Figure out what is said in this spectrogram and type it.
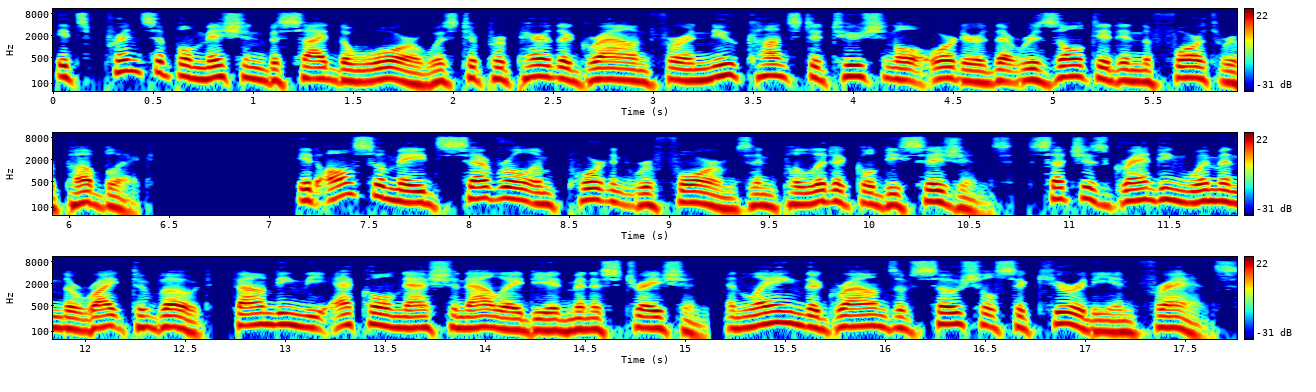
Its principal mission beside the war was to prepare the ground for a new constitutional order that resulted in the Fourth Republic. It also made several important reforms and political decisions, such as granting women the right to vote, founding the École nationale d'administration, and laying the grounds of social security in France.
